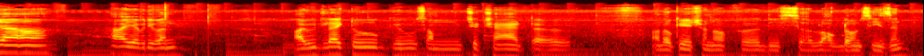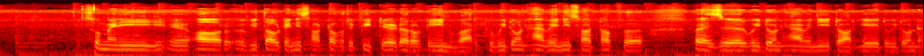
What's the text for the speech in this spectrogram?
Yeah, hi everyone. I would like to give some chit chat uh, on the occasion of uh, this uh, lockdown season. So many uh, or without any sort of repeated routine work. We don't have any sort of uh, pressure, we don't have any target, we don't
